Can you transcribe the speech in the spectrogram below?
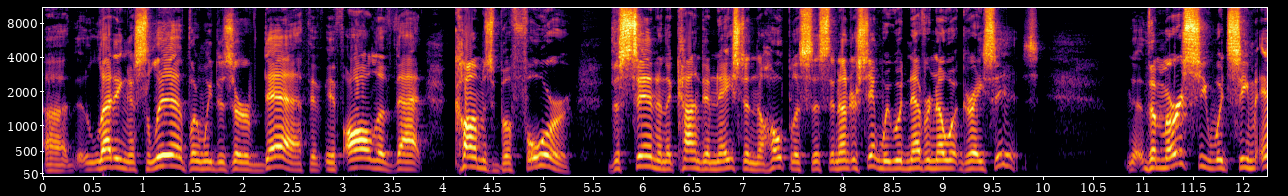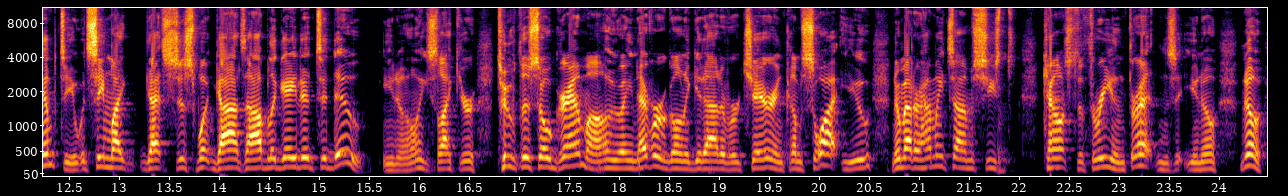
uh, letting us live when we deserve death, if, if all of that comes before the sin and the condemnation and the hopelessness, then understand we would never know what grace is the mercy would seem empty. It would seem like that's just what God's obligated to do. You know, he's like your toothless old grandma who ain't ever going to get out of her chair and come swat you, no matter how many times she counts to three and threatens it, you know. No,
